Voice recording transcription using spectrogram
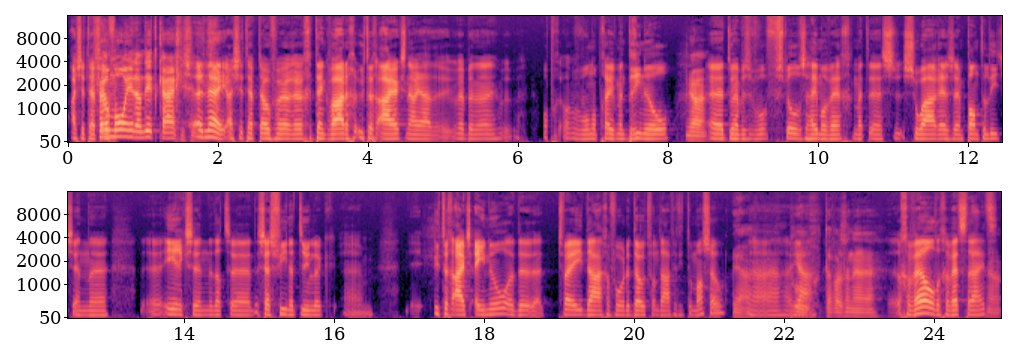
Als je het hebt veel over, mooier dan dit krijg je ze. Nee, als je het hebt over eh, gedenkwaardige Utrecht Ajax. Nou ja, we hebben eh, op, we wonnen op een gegeven moment 3-0. ja. Eh, toen hebben ze, speelden ze helemaal weg met Su- Suarez en Pantelic en eh, Eriksen, dat, de 6-4 natuurlijk. Ehm, Utrecht Ajax 1-0, de, twee dagen voor de dood van David Di Tommaso. Ja, Poeh, ja, dat was een geweldige wedstrijd. ja,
